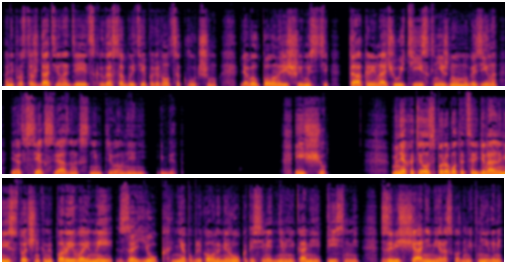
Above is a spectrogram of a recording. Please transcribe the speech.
а не просто ждать и надеяться, когда события повернутся к лучшему. Я был полон решимости так или иначе уйти из книжного магазина и от всех связанных с ним треволнений и бед. И еще. Мне хотелось поработать с оригинальными источниками поры войны за юг, неопубликованными рукописями, дневниками и письмами, завещаниями и расходными книгами,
